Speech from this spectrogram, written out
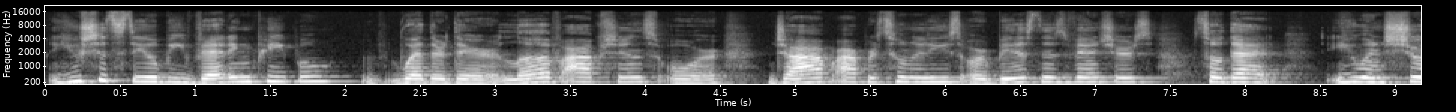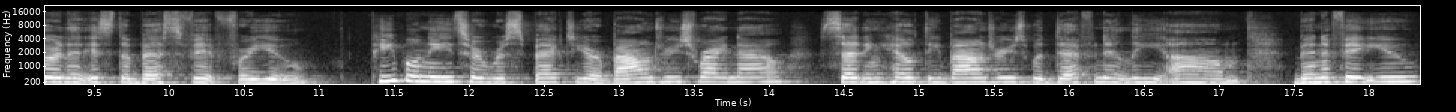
You should still be vetting people, whether they're love options or job opportunities or business ventures, so that you ensure that it's the best fit for you. People need to respect your boundaries right now. Setting healthy boundaries would definitely um, benefit you.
